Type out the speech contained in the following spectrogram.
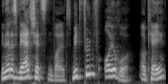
wenn ihr das wertschätzen wollt, mit 5 Euro, okay,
